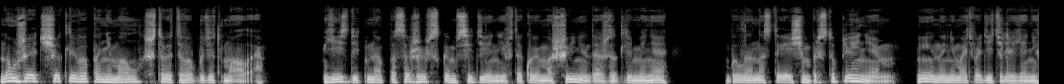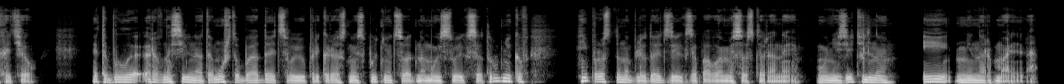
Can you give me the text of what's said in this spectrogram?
но уже отчетливо понимал, что этого будет мало. Ездить на пассажирском сиденье в такой машине даже для меня было настоящим преступлением, и нанимать водителя я не хотел — это было равносильно тому, чтобы отдать свою прекрасную спутницу одному из своих сотрудников и просто наблюдать за их забавами со стороны. Унизительно и ненормально.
